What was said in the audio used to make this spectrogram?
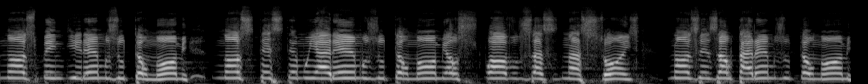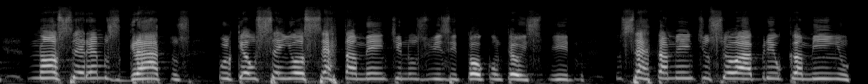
nós bendiremos o teu nome, nós testemunharemos o teu nome aos povos, às nações, nós exaltaremos o teu nome, nós seremos gratos, porque o Senhor certamente nos visitou com teu espírito, certamente o Senhor abriu caminho,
